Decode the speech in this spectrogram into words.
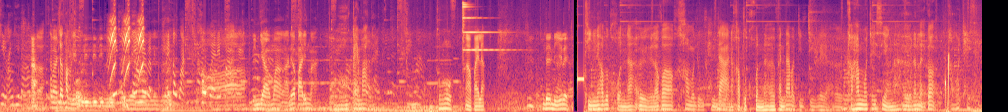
ขี่หลังยีราฟอะเออทำไมชอบทำลิ้นโอ้ลินลินลินลิเล่นนเล่นมันแบบใช้ตะวัดเข้าไปในปากไงลิ้นยาวมากอะเนื้อปลาลิ้นหมาโอ้ใกล้มากเลยใช่มากโอ้อ่าไปแล้วเดินหนีเลย ทีนี้นะครับทุกคนนะเออแล้วก็เข้ามาดูแพนด้านะครับทุกคนนะเออแพนด้าแบบจริง ๆ เลยอะเออเขาห้ามงดใช้เสียงนะเออนั่นแหละก็เขางดใช้เสียง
